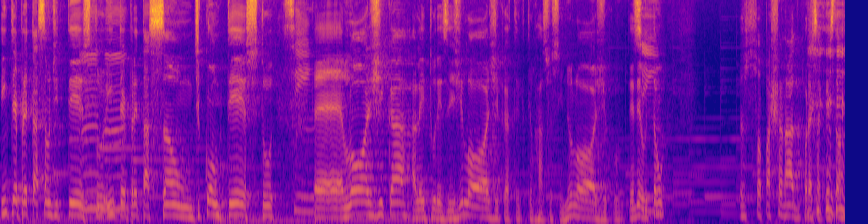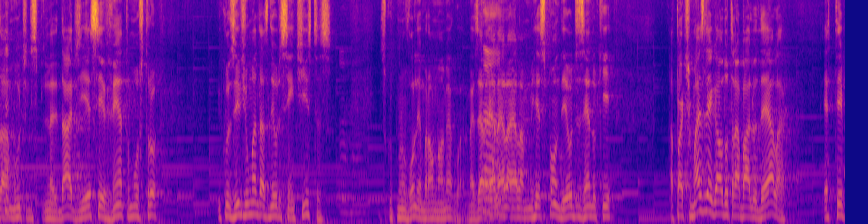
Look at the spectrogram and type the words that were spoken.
Interpretação de texto, uhum. interpretação de contexto, é, lógica, a leitura exige lógica, tem que ter um raciocínio lógico, entendeu? Sim. Então, eu sou apaixonado por essa questão da multidisciplinaridade e esse evento mostrou, inclusive uma das neurocientistas, uhum. desculpe, não vou lembrar o nome agora, mas ela, ah. ela, ela, ela, me respondeu dizendo que a parte mais legal do trabalho dela é ter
